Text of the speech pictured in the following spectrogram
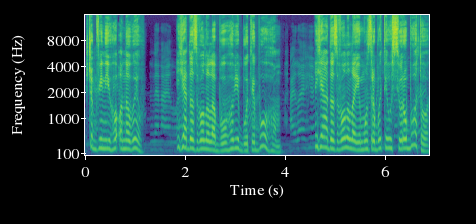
щоб він його оновив. Я дозволила Богові бути Богом. Я дозволила йому зробити усю роботу.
